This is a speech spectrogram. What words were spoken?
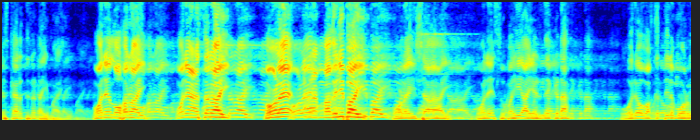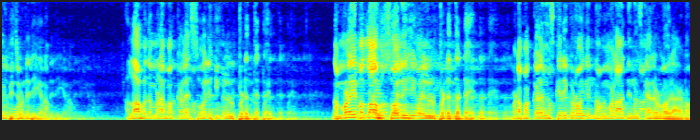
നിസ്കാരത്തിന്റെ ടൈമായി. മോനെ ലോഹറായി. മോനെ അസറായി. മോളെ മകരിബായി മോളെ ഇഷായി. മോനെ സുബഹിയായി എഴുന്നേക്കട. ഓരോ വക്കത്തിലും ഓർമ്മിപ്പിച്ചുകൊണ്ടിരിക്കണം. അള്ളാഹു നമ്മുടെ മക്കളെ സോലിഹ്യങ്ങൾ ഉൾപ്പെടുത്തട്ടെ. നമ്മളെയും അള്ളാഹു സ്വാലിഹ്യങ്ങളിൽ ഉൾപ്പെടുത്തട്ടെ. നമ്മുടെ മക്കളെ നിസ്കരിക്കണമെങ്കിൽ നമ്മൾ ആദ്യം നിസ്കാരമുള്ളവരാകണം.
